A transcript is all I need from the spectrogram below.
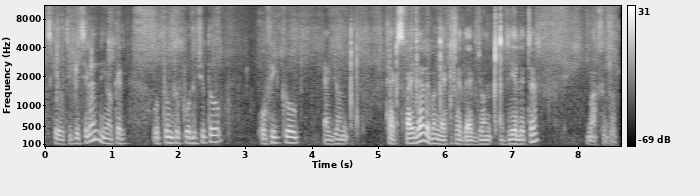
আজকে অতিথি ছিলেন নিউ ইয়র্কের অত্যন্ত পরিচিত, অভিজ্ঞ একজন ট্যাক্স ফাইলার এবং একই সাথে একজন রিয়েলেটার মাকসুদুর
